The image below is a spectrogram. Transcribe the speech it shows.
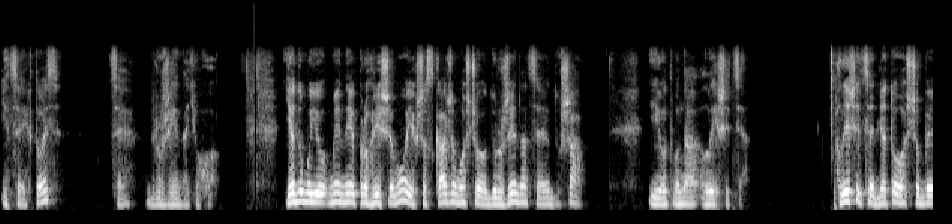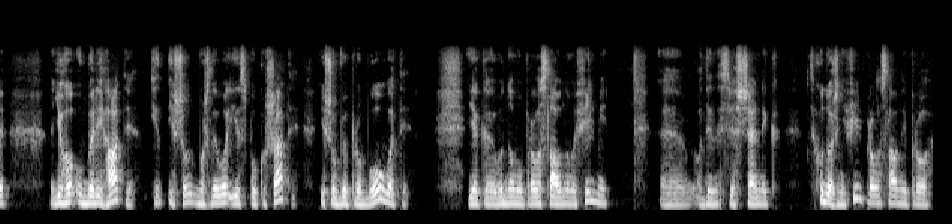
І цей хтось це дружина його. Я думаю, ми не прогрішимо, якщо скажемо, що дружина це душа. І от вона лишиться. Лишиться для того, щоб його оберігати, і, і щоб, можливо, і спокушати, і щоб випробовувати. Як в одному православному фільмі е, один священник, художній фільм православний про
